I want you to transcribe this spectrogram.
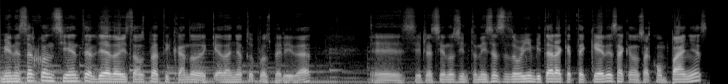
Bienestar consciente, el día de hoy estamos platicando de qué daña tu prosperidad. Eh, si recién nos sintonizas, te voy a invitar a que te quedes, a que nos acompañes.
